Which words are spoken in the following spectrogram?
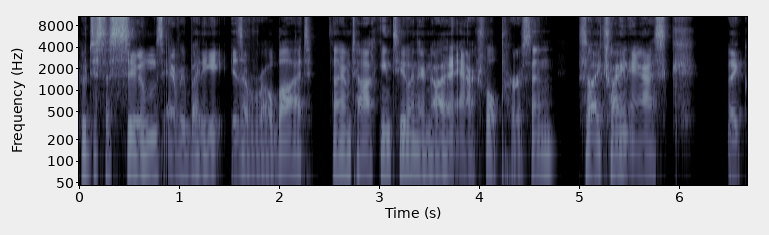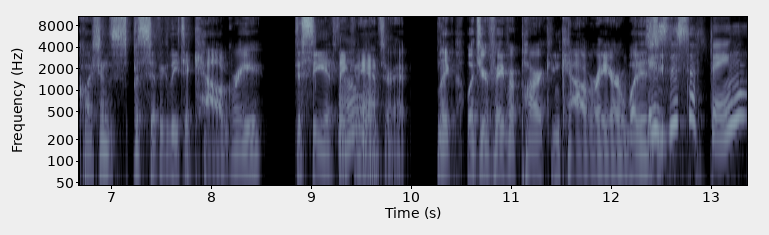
who just assumes everybody is a robot that I'm talking to and they're not an actual person. So I try and ask like questions specifically to Calgary to see if they can Oh. answer it. Like, what's your favorite park in Calgary, or what is? Is this a thing?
